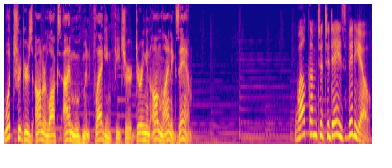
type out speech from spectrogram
What triggers HonorLock's eye movement flagging feature during an online exam? Welcome to today's video.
